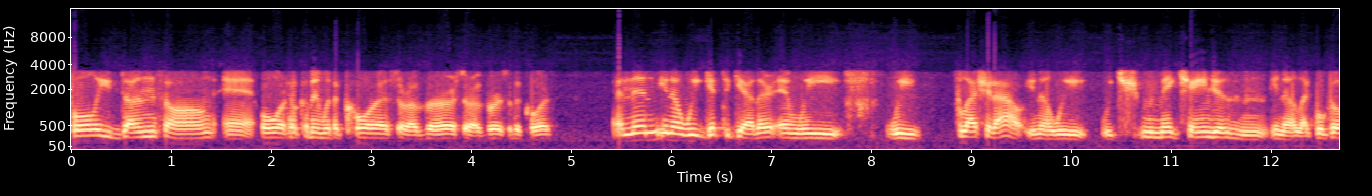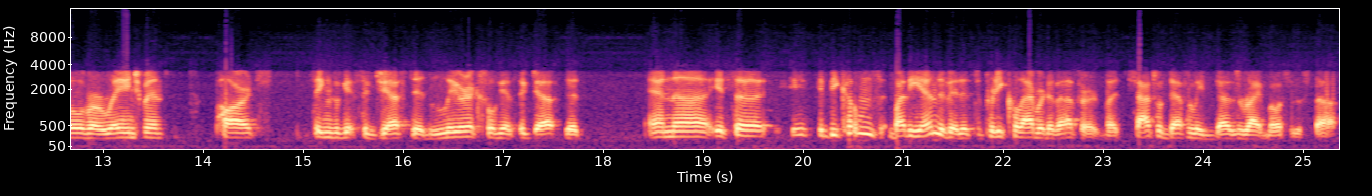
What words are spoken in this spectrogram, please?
fully done song, and, or he'll come in with a chorus or a verse or a verse with a chorus, and then you know we get together and we we flesh it out. You know, we we, ch- we make changes, and you know, like we'll go over arrangements, parts, things will get suggested, lyrics will get suggested, and uh, it's a it, it becomes by the end of it, it's a pretty collaborative effort. But Satchel definitely does write most of the stuff.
